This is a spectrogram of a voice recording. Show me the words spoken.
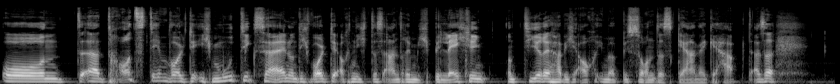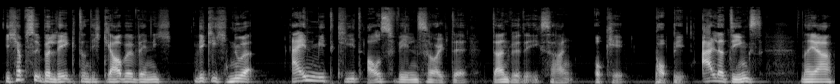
und äh, trotzdem wollte ich mutig sein und ich wollte auch nicht, dass andere mich belächeln und Tiere habe ich auch immer besonders gerne gehabt. Also ich habe so überlegt und ich glaube, wenn ich wirklich nur ein Mitglied auswählen sollte, dann würde ich sagen, okay, Poppy. Allerdings, naja,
